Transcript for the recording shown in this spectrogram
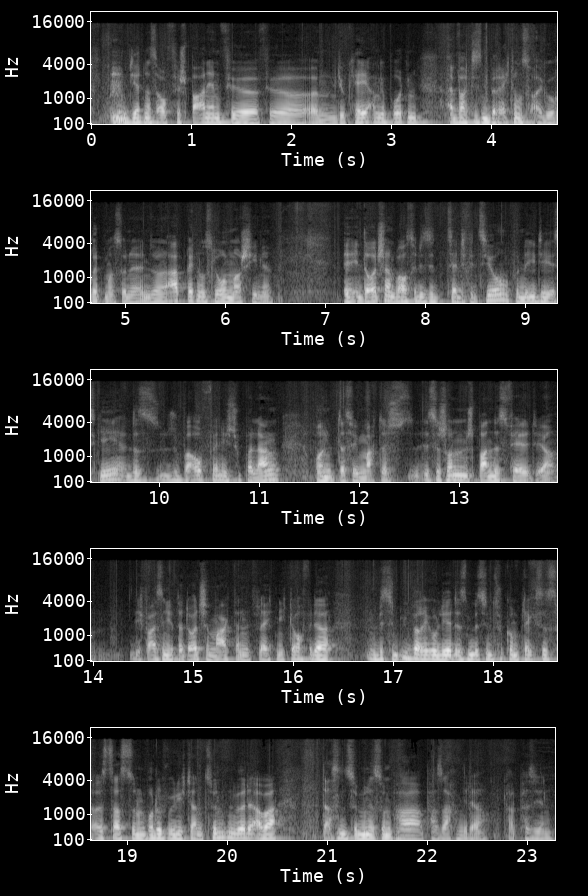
Die hatten das auch für Spanien, für, für ähm, UK angeboten. Einfach diesen Berechnungsalgorithmus, so eine, so eine Abrechnungslohnmaschine. Äh, in Deutschland brauchst du diese Zertifizierung von der ITSG. Das ist super aufwendig, super lang und deswegen macht das, ist es schon ein spannendes Feld. Ja. Ich weiß nicht, ob der deutsche Markt dann vielleicht nicht doch wieder ein bisschen überreguliert ist, ein bisschen zu komplex ist, als dass so ein Produkt wirklich dann zünden würde. Aber das sind zumindest so ein paar, paar Sachen, die da gerade passieren.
